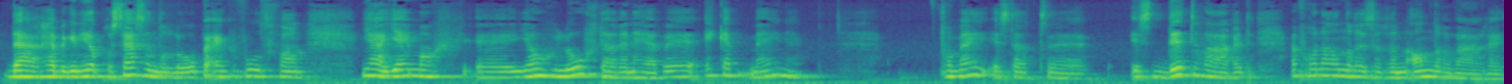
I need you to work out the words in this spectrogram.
daar heb ik een heel proces in doorlopen en gevoeld van ja, jij mag jouw geloof daarin hebben, ik heb mijne. Voor mij is dat is dit de waarheid. En voor een ander is er een andere waarheid.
